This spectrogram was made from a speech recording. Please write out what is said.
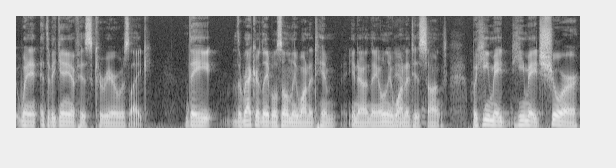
when at the beginning of his career was like, they the record labels only wanted him, you know, and they only Yeah. wanted his songs. But he made he made sure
